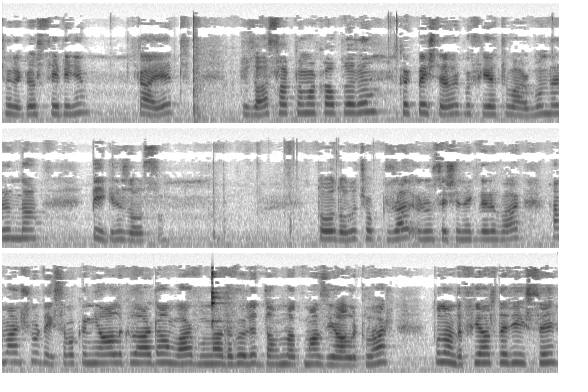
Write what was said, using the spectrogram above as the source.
Şöyle göstereyim. Gayet güzel saklama kapları. 45 liralık bir fiyatı var. Bunların da bilginiz olsun. Dolu dolu çok güzel ürün seçenekleri var. Hemen şurada ise bakın yağlıklardan var. Bunlar da böyle damlatmaz yağlıklar. Bunların da fiyatları ise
